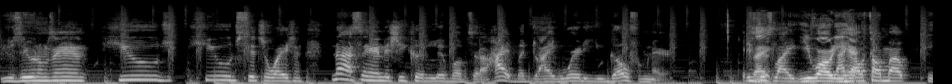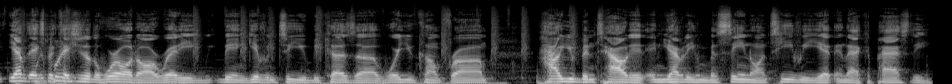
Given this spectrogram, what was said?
You see what I'm saying? Huge, huge situation. Not saying that she couldn't live up to the hype, but like, where do you go from there? It's like, just like you've already like have, I was talking about. You have the expectations of the world already being given to you because of where you come from, how you've been touted, and you haven't even been seen on TV yet in that capacity.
